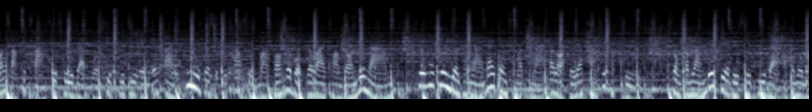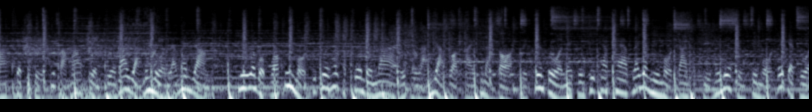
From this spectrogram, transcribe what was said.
1,833 ซีซีแบบหัวฉีด PPM FI ที่มีประสิทธิภาพสูงมาพร้อมระบบระบายความร้อนด้วยน้ำช่วยให้เครื่องยนต์ทำงานได้เต็มสมรรถนะตลอดระยะทางที่ขับขี่ ส่งกำลังด้วยเกียร์ DCT แบบอัตโนมัติ7สปีดที่สามารถเปลี่ยนเกียร์ได้อย่างนุ่มนวลและแม่นยำ มีระบบ Walking Mode ที่ช่วยให้ขับเคลื่อนเดินหน้าหรือถอยหลังอย่างปลอดภัยขณะจอดหรือเคลื่อนตัวในพื้นที่แคบๆ และยังมีโหมดการขับขี่ให้เลือกถึง4โหมดได้แก่ตัว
